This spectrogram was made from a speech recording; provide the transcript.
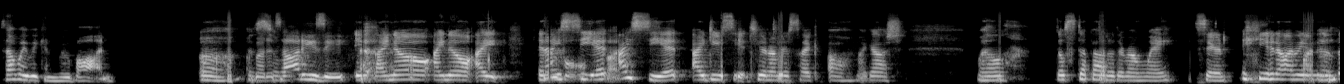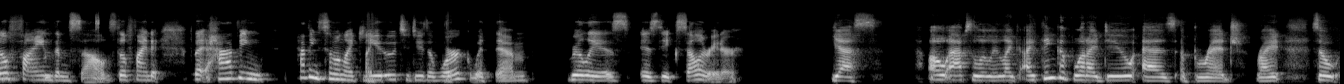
So that way we can move on. Oh, but it's not easy. It, I know, I know. I and Simple, I see it. But. I see it. I do see it too. And I'm just like, oh my gosh. Well, they'll step out of their own way soon. you know, I mean, mm-hmm. they'll find themselves. They'll find it. But having having someone like you to do the work with them really is is the accelerator. Yes. Oh absolutely. Like i think of what i do as a bridge right? So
